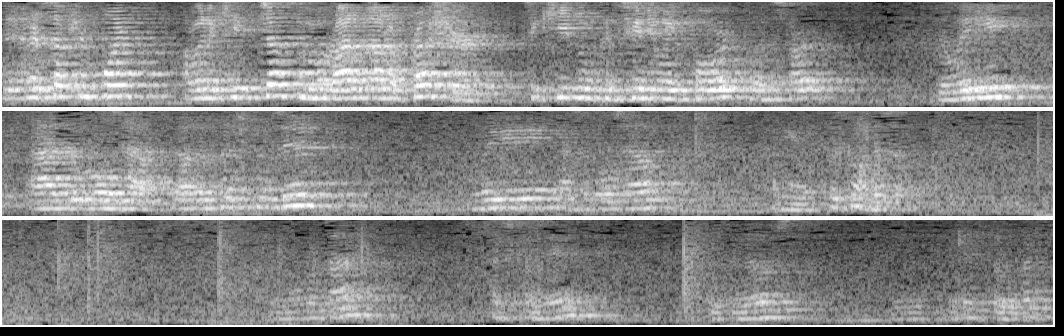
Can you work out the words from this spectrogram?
The interception point, I'm going to keep just the right amount of pressure to keep him continuing forward. Go ahead and start. Delineate as it rolls out. The other punch comes in. Delineating as it rolls out. Coming in. Let's go on this side. One more time. Punch comes in. Goes the nose. Okay, throw the punch.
